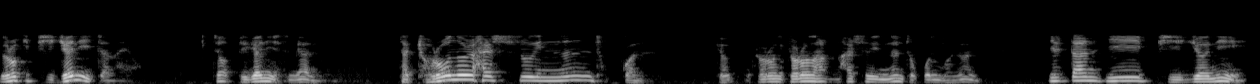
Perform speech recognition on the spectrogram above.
이렇게 비견이 있잖아요. 저 비견이 있으면, 자, 결혼을 할 수 있는 조건, 겨, 결혼, 결혼할 수 있는 조건은 뭐냐면, 일단 이 비견이,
